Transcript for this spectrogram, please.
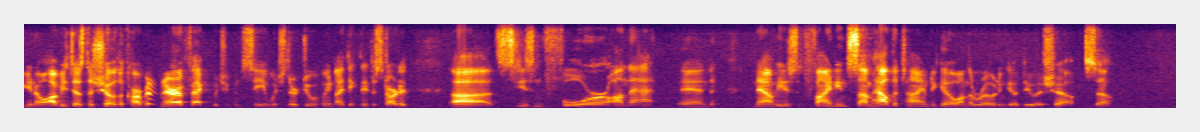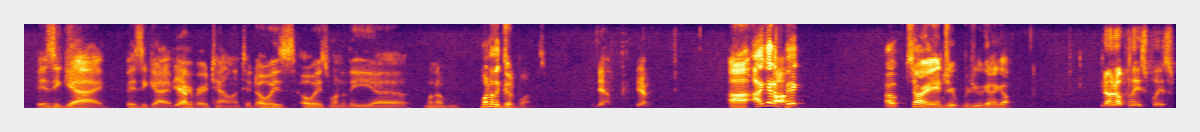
you know, obviously does the show The Carbonaro Effect, which you can see, which they're doing. I think they just started uh, season four on that, and now he's finding somehow the time to go on the road and go do a show. So Busy guy. Busy guy. Very, Yep. very talented. Always, always one of the uh, one of one of the good ones. yeah, yeah. Uh, I got a Uh, pick. Oh, sorry, Andrew. Were you gonna go? No, no, please, please.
